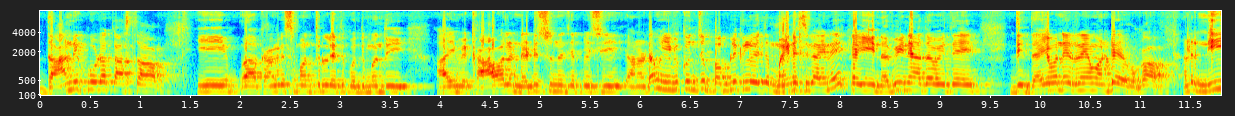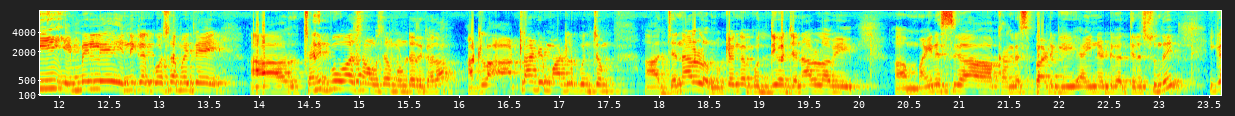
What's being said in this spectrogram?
దాన్ని కూడా కాస్త ఈ కాంగ్రెస్ మంత్రులు అయితే కొద్దిమంది ఆ, కావాలని నటిస్తుందని చెప్పేసి అనడం ఇవి కొంచెం పబ్లిక్లో అయితే మైనస్గా అయినాయి. ఈ నవీన్ యాదవ్ అయితే ఇది దైవ నిర్ణయం అంటే ఒక అంటే నీ ఎమ్మెల్యే ఎన్నిక కోసం అయితే చనిపోవాల్సిన అవసరం ఉండదు కదా? అట్లా అట్లాంటి మాటలు కొంచెం ఆ, జనాలలో ముఖ్యంగా కొద్దిగా జనాలలో అవి మైనస్గా కాంగ్రెస్ పార్టీకి అయినట్టుగా తెలుస్తుంది. ఇక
